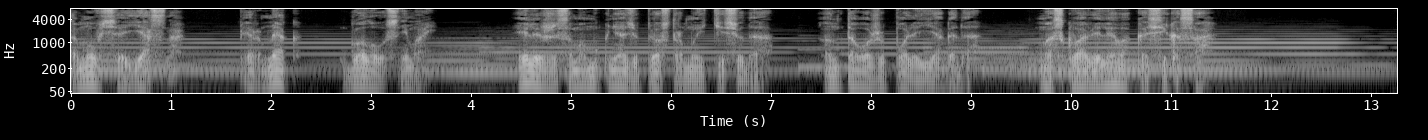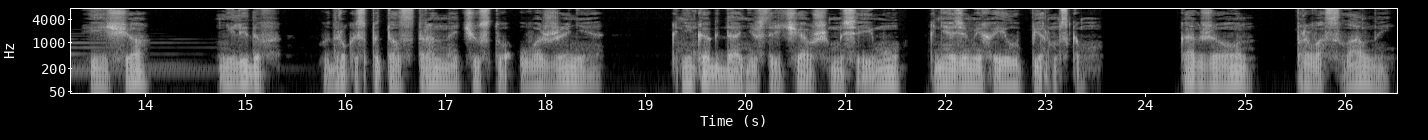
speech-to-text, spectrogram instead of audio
Тому все ясно. Пермяк, голову снимай. Или же самому князю Пестрому идти сюда. Он того же поля ягода. Москва велела коси коса. И еще Нелидов вдруг испытал странное чувство уважения к никогда не встречавшемуся ему князю Михаилу Пермскому. Как же он, православный,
